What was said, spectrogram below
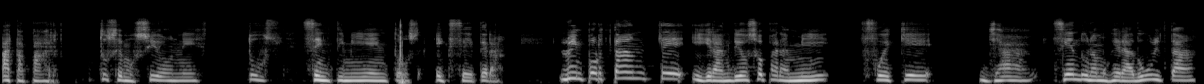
a tapar tus emociones, tus sentimientos, etc. Lo importante y grandioso para mí fue que ya siendo una mujer adulta,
